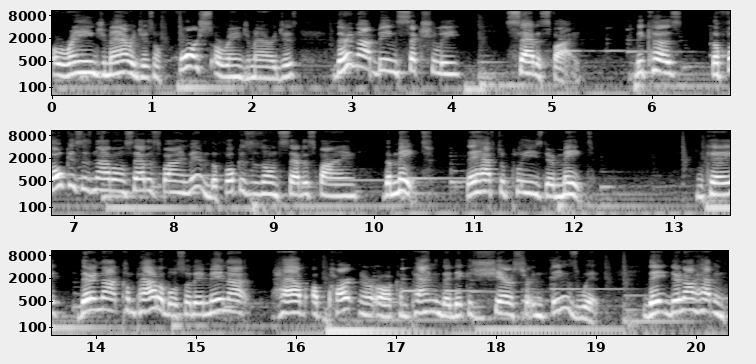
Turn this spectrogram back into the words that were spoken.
arranged marriages or forced arranged marriages, they're not being sexually satisfied because the focus is not on satisfying them, the focus is on satisfying the mate. They have to please their mate. Okay? They're not compatible, so they may not have a partner or a companion that they can share certain things with. They, they're not having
